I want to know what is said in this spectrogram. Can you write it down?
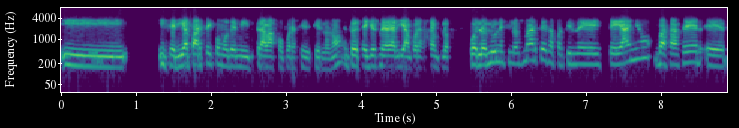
y, y sería parte como de mi trabajo, por así decirlo, ¿no? Entonces ellos me darían, por ejemplo, pues los lunes y los martes, a partir de este año, vas a hacer, eh,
